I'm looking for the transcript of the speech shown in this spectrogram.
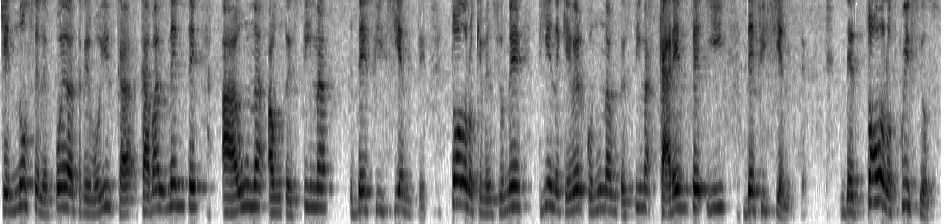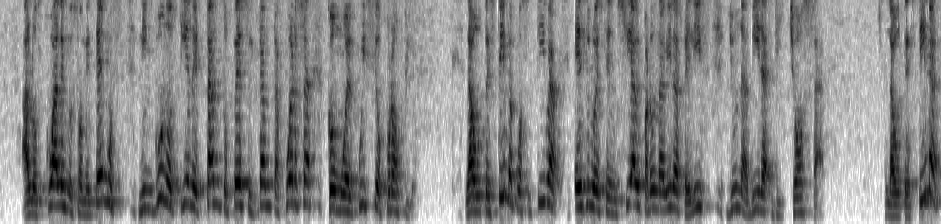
que no se le pueda atribuir cabalmente a una autoestima deficiente. Todo lo que mencioné tiene que ver con una autoestima carente y deficiente. De todos los juicios a los cuales nos sometemos, ninguno tiene tanto peso y tanta fuerza como el juicio propio. La autoestima positiva es lo esencial para una vida feliz y una vida dichosa. La autoestima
